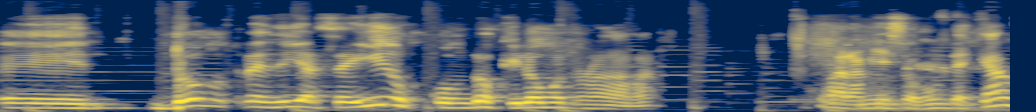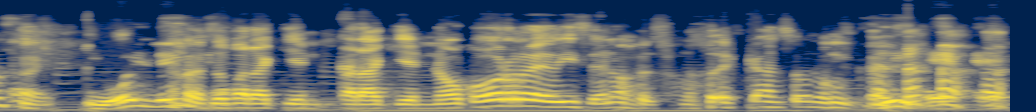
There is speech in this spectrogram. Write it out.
eh, dos o tres días seguidos con dos kilómetros nada más. Para mí eso es un descanso. Y voy lento. Eso para quien, para quien no corre dice, no, eso no descanso nunca. Sí, eh, eh,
